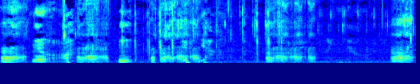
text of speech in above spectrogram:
Yeah. Hmm.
